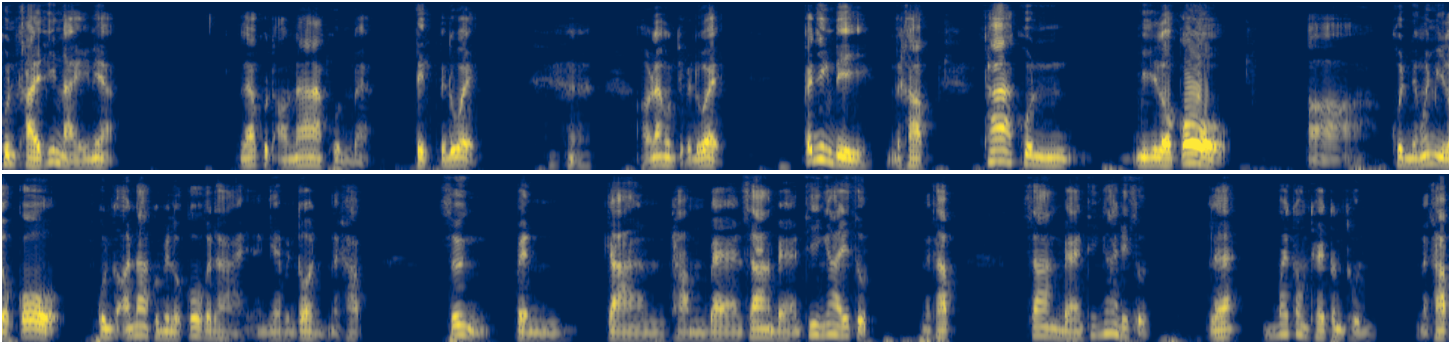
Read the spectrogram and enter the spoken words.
คุณขายที่ไหนเนี่ย แล้วคุณเอาหน้าคุณแบบ ติดไปด้วย เอาหน้าคุณติดไปด้วย ก็ยิ่งดีนะครับ ถ้าคุณมีโลโก้คุณยังไม่มีโลโก้ คุณก็เอาหน้าคุณเป็นโลโก้ก็ได้ อย่างเงี้ยเป็นต้นนะครับ ซึ่งเป็นการทำแบรนด์สร้างแบรนด์ที่ง่ายที่สุดนะครับ สร้างแบรนด์ที่ง่ายที่สุด และไม่ต้องใช้ต้นทุนนะครับ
